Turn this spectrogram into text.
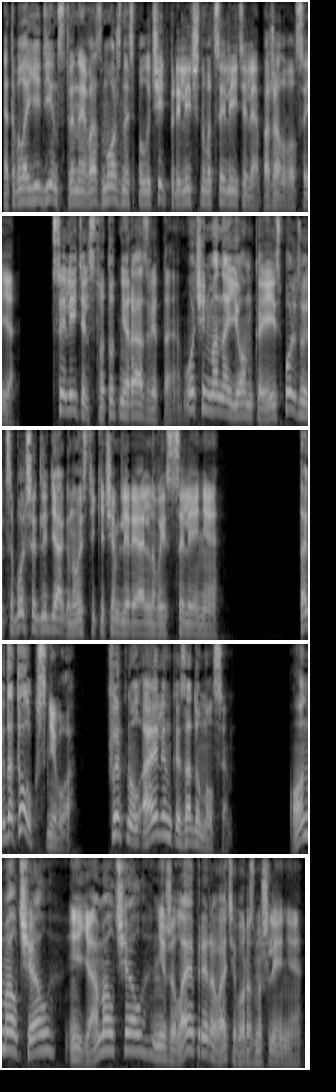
Это была единственная возможность получить приличного целителя, пожаловался я. Целительство тут не развито, очень моноемко и используется больше для диагностики, чем для реального исцеления. Тогда толк с него, фыркнул Айлинг и задумался. Он молчал, и я молчал, не желая прерывать его размышления.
